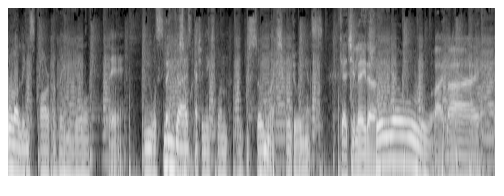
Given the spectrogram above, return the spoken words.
All our links are available there. We will see Thank you you so guys at the next one. Thank you so much for joining us. Catch you later. Cheerio. Bye bye.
